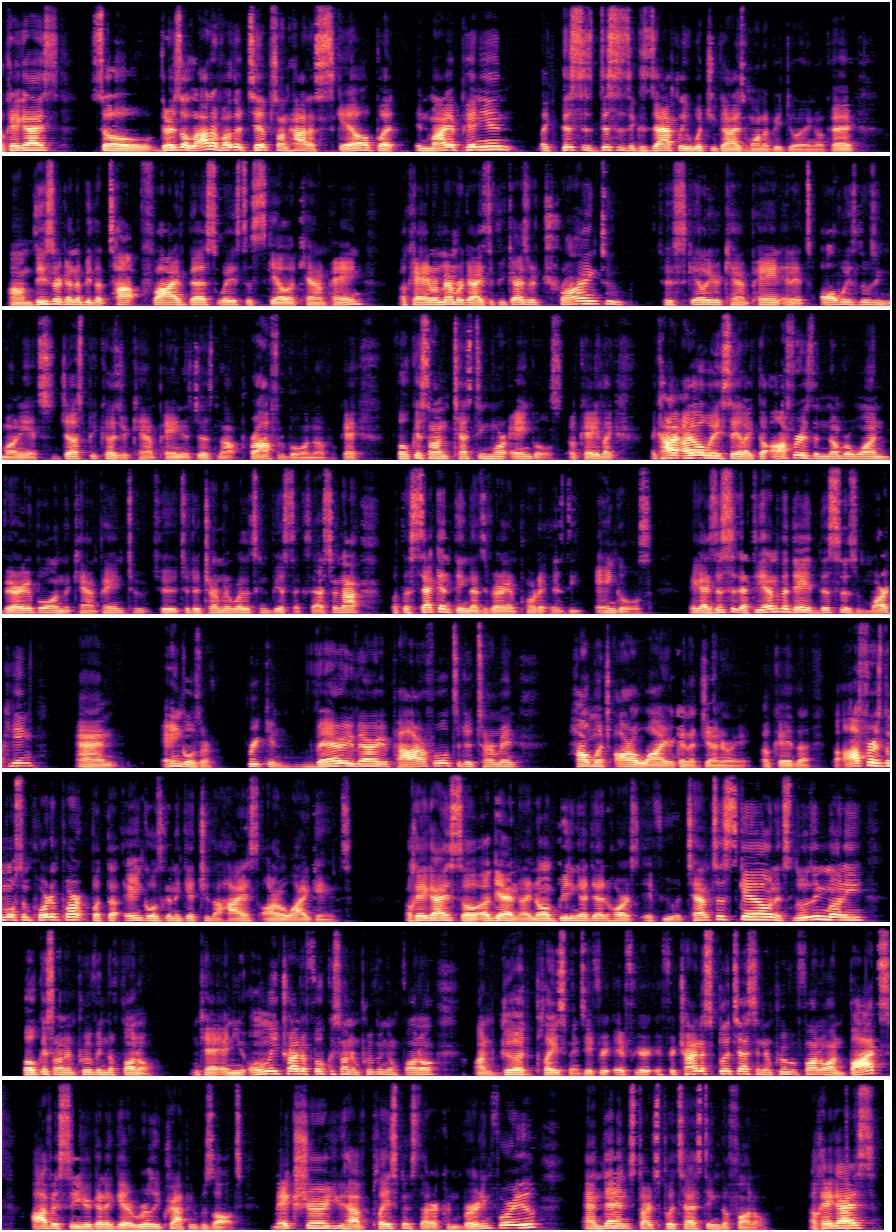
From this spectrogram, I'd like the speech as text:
Okay, guys. So there's a lot of other tips on how to scale, but in my opinion, like this is this is exactly what you guys want to be doing. Okay, um, these are going to be the top five best ways to scale a campaign. Okay, and remember, guys, if you guys are trying to to scale your campaign and it's always losing money, it's just because your campaign is just not profitable enough. Okay, focus on testing more angles. Okay, like like I, I always say, like the offer is the number one variable in the campaign to to to determine whether it's going to be a success or not. But the second thing that's very important is the angles. Hey guys, this is at the end of the day, this is marketing, and angles are freaking very very powerful to determine how much ROI you're gonna generate. Okay, the the offer is the most important part, but the angle is gonna get you the highest ROI gains. Okay, guys. So again, I know I'm beating a dead horse. If you attempt to scale and it's losing money, focus on improving the funnel. Okay, and you only try to focus on improving a funnel on good placements. If you're if you're if you're trying to split test and improve a funnel on bots, obviously you're gonna get really crappy results. Make sure you have placements that are converting for you, and then start split testing the funnel. Okay, guys.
